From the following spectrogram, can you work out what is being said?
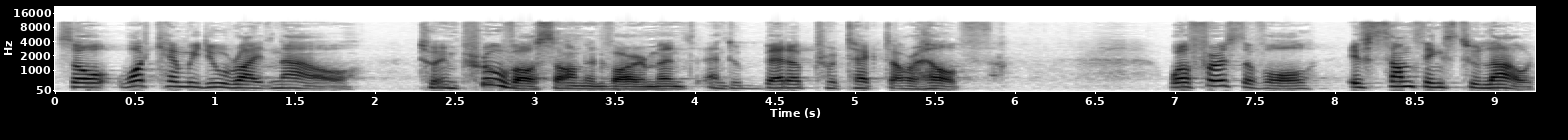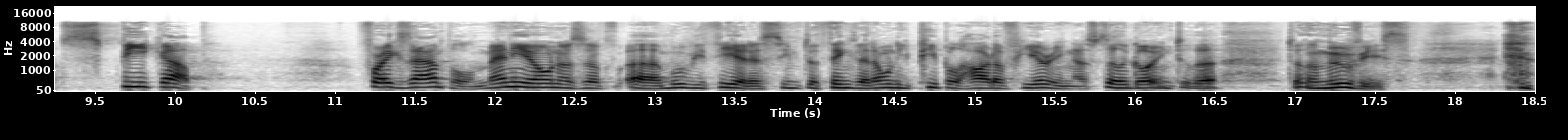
So, what can we do right now to improve our sound environment and to better protect our health? Well, first of all, if something's too loud, speak up for example, many owners of uh, movie theaters seem to think that only people hard of hearing are still going to the, to the movies.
